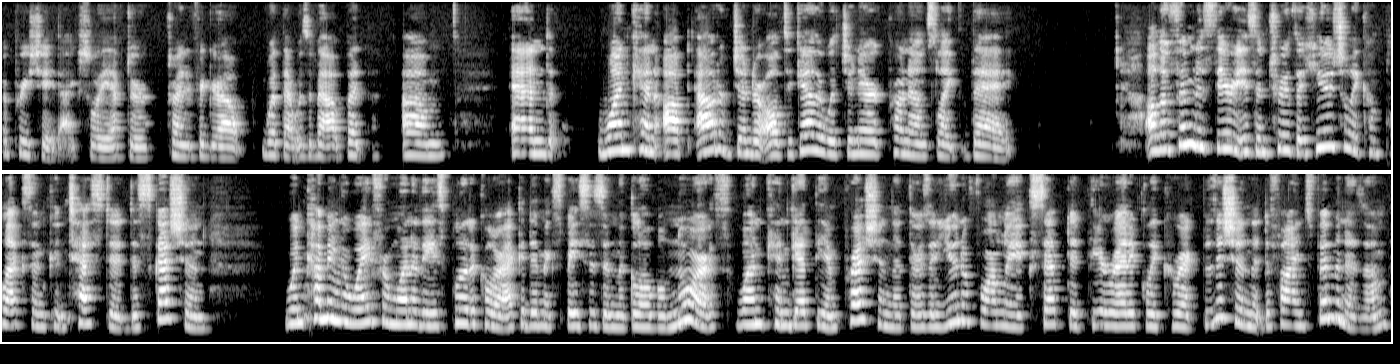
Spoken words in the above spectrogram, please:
appreciate actually after trying to figure out what that was about. But um, and one can opt out of gender altogether with generic pronouns like they. Although feminist theory is in truth a hugely complex and contested discussion, when coming away from one of these political or academic spaces in the global north, one can get the impression that there's a uniformly accepted, theoretically correct position that defines feminism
